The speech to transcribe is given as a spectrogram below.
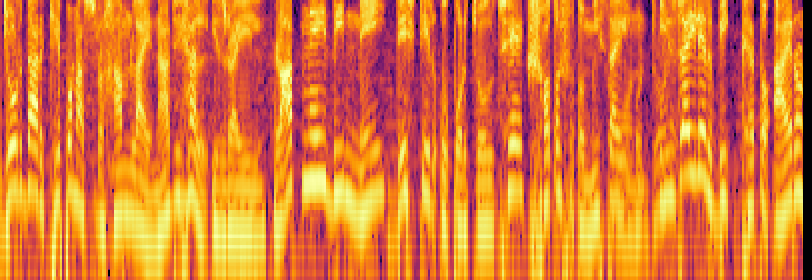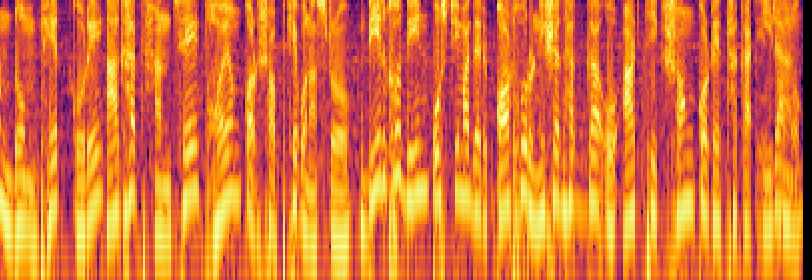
জোরদার ক্ষেপণাস্ত্র হামলায় নাজেহাল ইসরায়েল রাত নেই দিন নেই দেশটির উপর চলছে শত শত মিসাইল ইসরায়েলের বিখ্যাত আয়রন ডোম ভেদ করে আঘাত হানছে ভয়ঙ্কর সব ক্ষেপণাস্ত্র। দীর্ঘদিন পশ্চিমাদের কঠোর নিষেধাজ্ঞা ও আর্থিক সংকটে থাকা ইরান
